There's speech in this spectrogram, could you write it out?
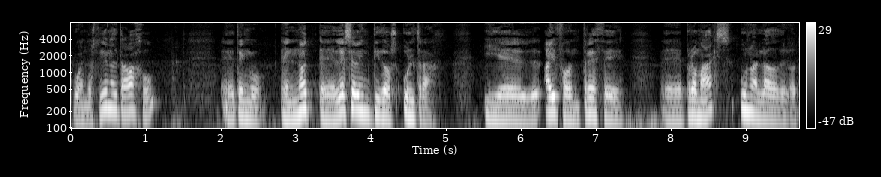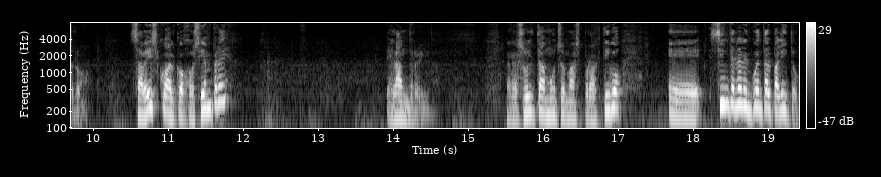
cuando estoy en el trabajo, eh, tengo el, Note, el S22 Ultra y el iPhone 13 eh, Pro Max uno al lado del otro. ¿Sabéis cuál cojo siempre? El Android. Me resulta mucho más proactivo eh, sin tener en cuenta el palito.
